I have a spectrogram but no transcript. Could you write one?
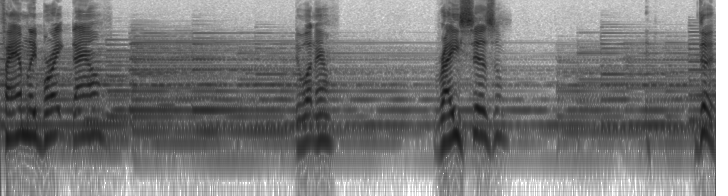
family breakdown. Do what now? Racism. The,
